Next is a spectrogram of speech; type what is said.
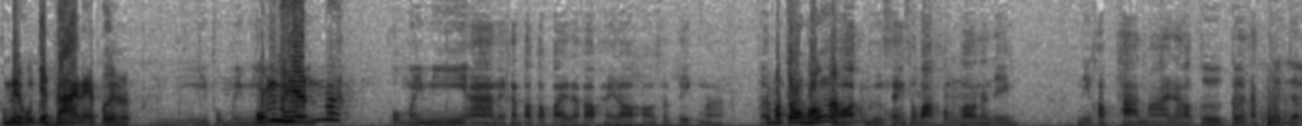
ผมเห็นคุณเก็บได้นะแอปเปิลอะไม่มีผมไม่มีผมเห็นนะผมไม่มีอ่าในขั้นตอนต่อไปนะครับ ให้เราเอาสติ๊กมาเพื่แต่มาจ้องห้องน่ะซอสหรือแสงสว่างของเรานั่นเอง นี่ครับฐานไม้นะครับคือเกิดจากเกิดจาก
